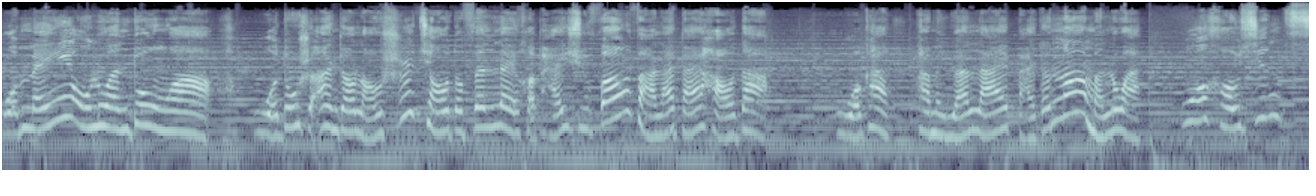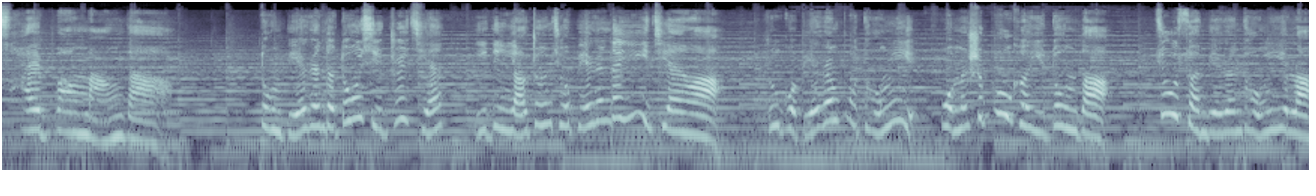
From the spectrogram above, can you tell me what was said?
我没有乱动啊。我都是按照老师教的分类和排序方法来摆好的。我看他们原来摆的那么乱，我好心才帮忙的。动别人的东西之前，一定要征求别人的意见啊！如果别人不同意，我们是不可以动的。就算别人同意了，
